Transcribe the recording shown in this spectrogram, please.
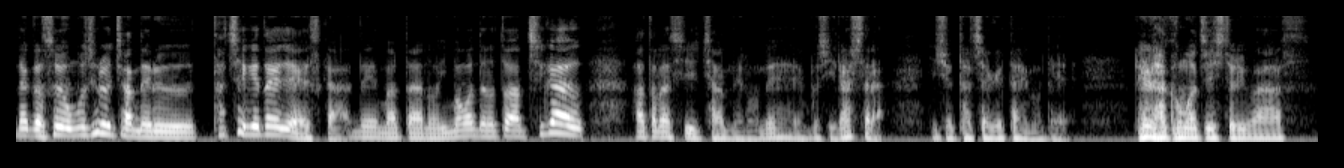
なんかそういう面白いチャンネル立ち上げたいじゃないですか。でまたあの今までのとは違う新しいチャンネルをねもしいらしたら一緒に立ち上げたいので連絡お待ちしております。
